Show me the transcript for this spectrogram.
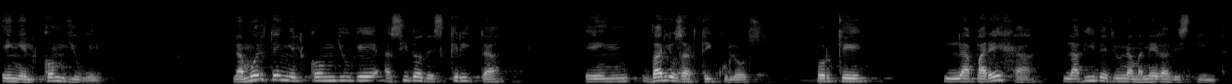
en el cónyuge. La muerte en el cónyuge ha sido descrita en varios artículos porque la pareja la vive de una manera distinta.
